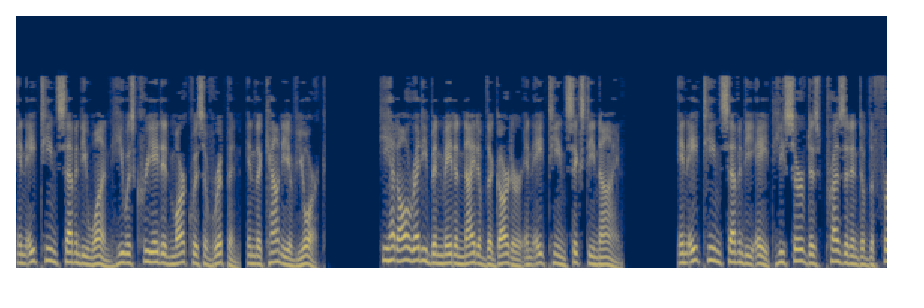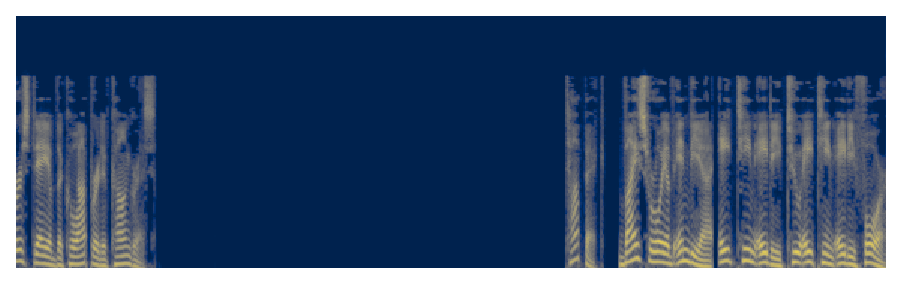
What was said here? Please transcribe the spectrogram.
in 1871 he was created Marquess of Ripon, in the county of York. He had already been made a Knight of the Garter in 1869. In 1878 he served as president of the first day of the Cooperative Congress. Viceroy of India, 1880–1884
